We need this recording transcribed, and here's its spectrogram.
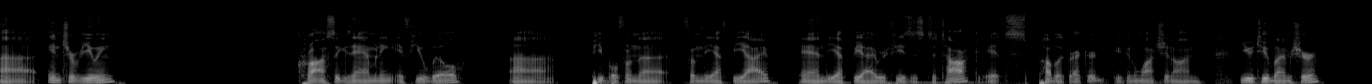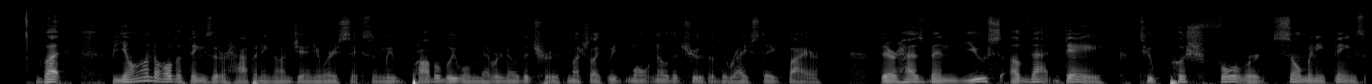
uh, interviewing, cross examining, if you will, uh, people from the from the FBI, and the FBI refuses to talk. It's public record. You can watch it on YouTube, I'm sure. But beyond all the things that are happening on January 6th, and we probably will never know the truth, much like we won't know the truth of the Reichstag fire, there has been use of that day to push forward so many things.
